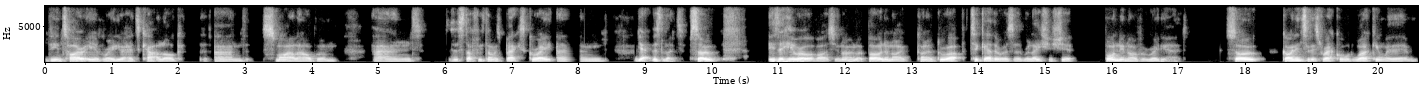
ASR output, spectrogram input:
the entirety of radiohead's catalog and smile album and the stuff he's done with beck's great and, and yeah, there's loads. So he's a hero of ours, you know. Like Bowen and I kind of grew up together as a relationship, bonding over Radiohead. So going into this record, working with him,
